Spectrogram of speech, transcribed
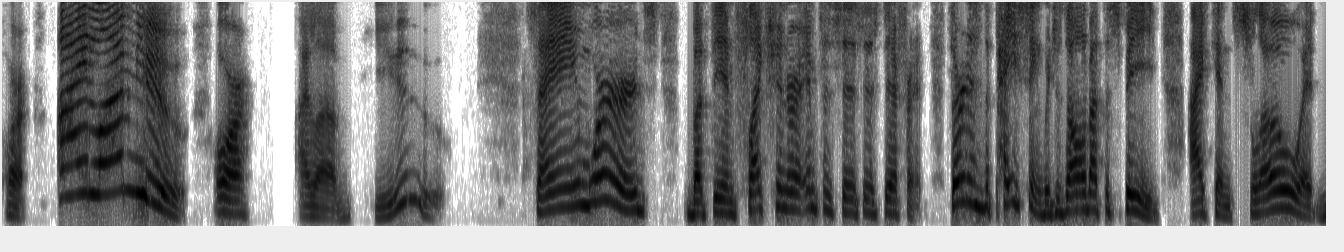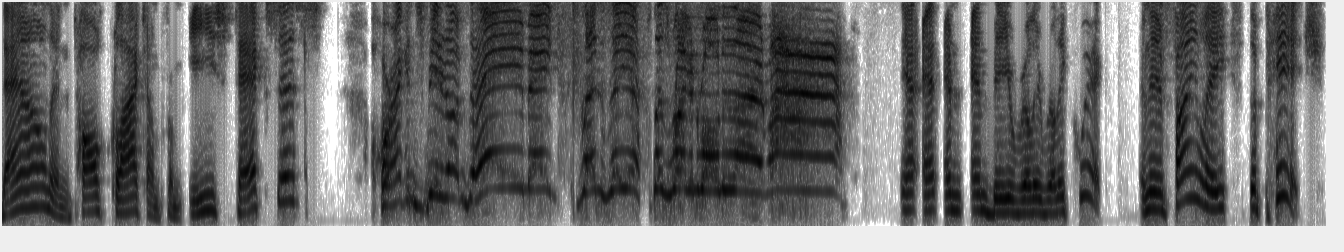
or I love you, or I love you. Same words, but the inflection or emphasis is different. Third is the pacing, which is all about the speed. I can slow it down and talk like I'm from East Texas, or I can speed it up and say, "Hey, mate, glad to see you. Let's rock and roll tonight." Wah! Yeah, and, and and be really really quick. And then finally, the pitch.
